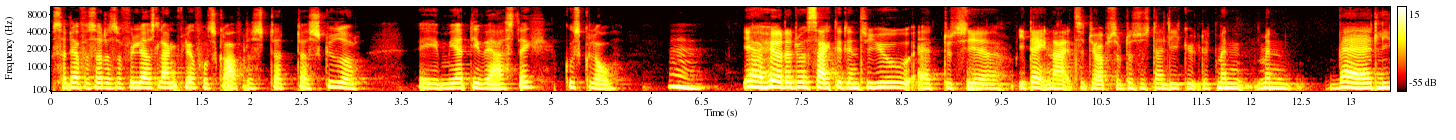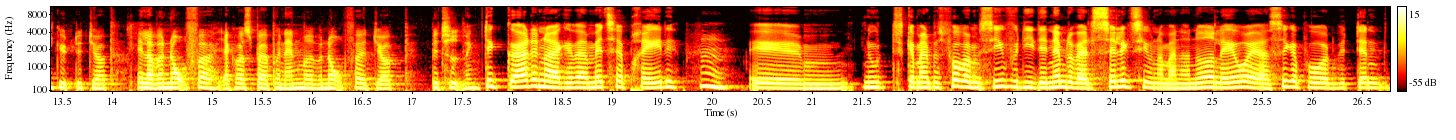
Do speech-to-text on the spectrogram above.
så derfor så er der selvfølgelig også langt flere fotografer, der, der, der skyder øh, mere diverst, ikke? Gudskelov. Mm. Jeg har hørt, at du har sagt i et interview, at du siger i dag nej til job, som du synes, der er ligegyldigt. Men, men hvad er et ligegyldigt job? Eller hvornår for, jeg kan også spørge på en anden måde, hvornår for et job betydning? Det gør det, når jeg kan være med til at præge det. Hmm. Øhm, nu skal man passe på, hvad man siger, fordi det er nemt at være selektiv, når man har noget at lave, og jeg er sikker på, at den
